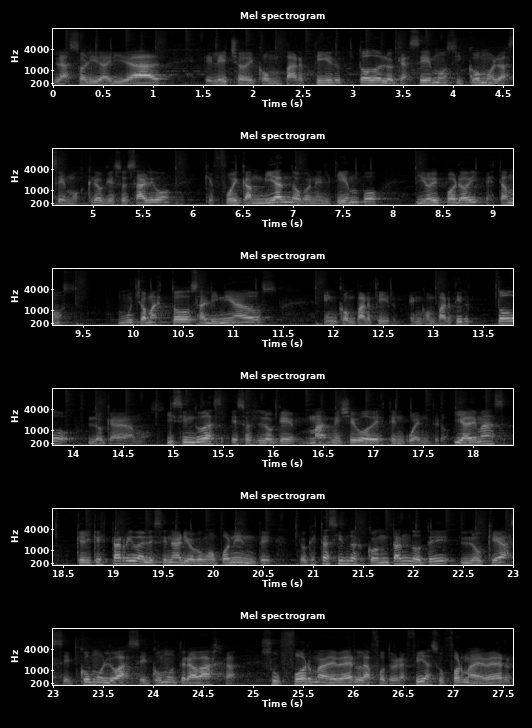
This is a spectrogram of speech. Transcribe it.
la solidaridad, el hecho de compartir todo lo que hacemos y cómo lo hacemos. Creo que eso es algo que fue cambiando con el tiempo y hoy por hoy estamos mucho más todos alineados en compartir, en compartir todo lo que hagamos. Y sin dudas eso es lo que más me llevo de este encuentro. Y además que el que está arriba del escenario como ponente, lo que está haciendo es contándote lo que hace, cómo lo hace, cómo trabaja, su forma de ver la fotografía, su forma de ver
